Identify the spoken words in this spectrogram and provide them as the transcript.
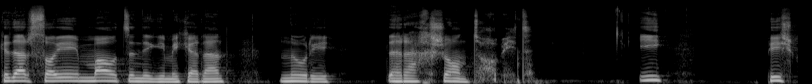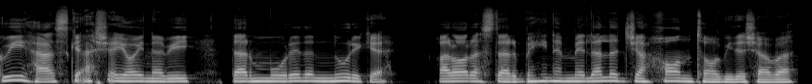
که در سایه موت زندگی می‌کردند نوری درخشان تابید. ای پیشگویی هست که اشعای نبی در مورد نوری که قرار است در بین ملل جهان تابیده شود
